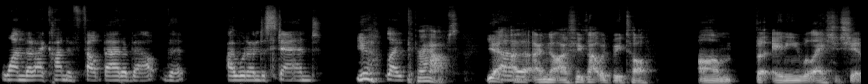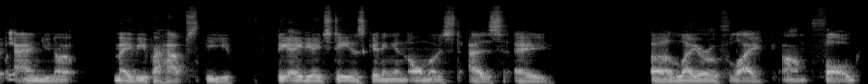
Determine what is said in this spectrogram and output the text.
one that I kind of felt bad about that I would understand. yeah, Like, Perhaps. Yeah, Um, I, I know. I think that would be tough um, for any relationship. Yeah. And, you know, maybe perhaps the the ADHD is getting in almost as a a layer of like um, fog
